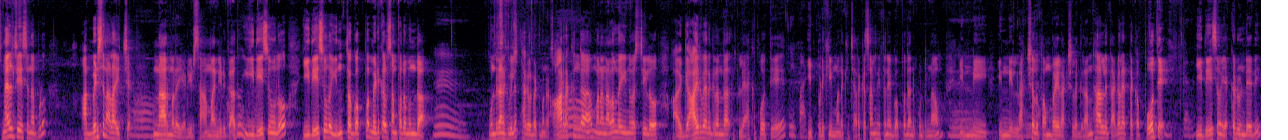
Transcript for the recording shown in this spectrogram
స్మెల్ చేసినప్పుడు ఆ మెడిసిన్ అలా ఇచ్చాడు. నార్మల్ అయ్యాడు. ఇటు సామాన్యుడు కాదు. ఈ దేశంలో ఈ దేశంలో ఇంత గొప్ప మెడికల్ సంపద ఉందా. ఉండడానికి వీళ్ళు తగలబెట్టమన్నాడు. ఆ రకంగా మన నలంద యూనివర్సిటీలో ఆ ఆయుర్వేద గ్రంథాలు లేకపోతే ఇప్పటికీ మనకి చరక సంహితనే గొప్పది అనుకుంటున్నాం ఇన్ని ఇన్ని లక్షలు తొంభై లక్షల గ్రంథాలని తగలెట్టకపోతే ఈ దేశం ఎక్కడుండేది.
